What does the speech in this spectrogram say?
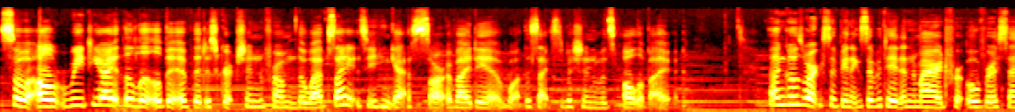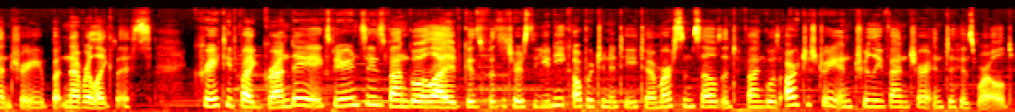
So I'll read you out the little bit of the description from the website so you can get a sort of idea of what this exhibition was all about. Van Gogh's works have been exhibited and admired for over a century, but never like this. Created by Grande Experiences, Van Gogh Alive gives visitors the unique opportunity to immerse themselves into Van Gogh's artistry and truly venture into his world.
